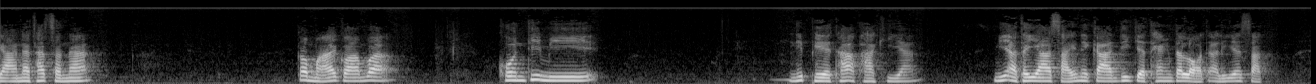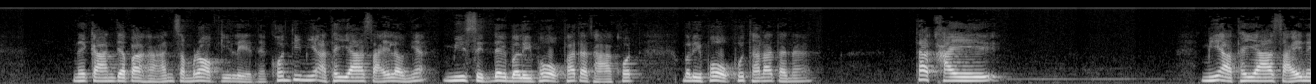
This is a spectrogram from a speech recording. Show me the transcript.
ยานทัศนะ ก็หมายความว่าคนที่มีนิเพทภาคียะ มีอัธยาศัยในการที่จะแทงตลอดอริยสัจในการจะประหารสำรอกกิเลสเนี่ยคนที่มีอัธยาศัยเหล่านี้มีสิทธิ์ได้บริโภคพระตถาคต บริโภคพุทธรัตนะ ถ้าใคร มีอัธยาศัยใน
